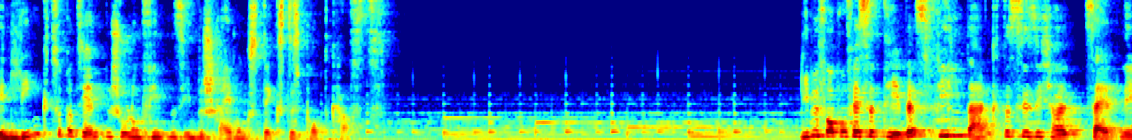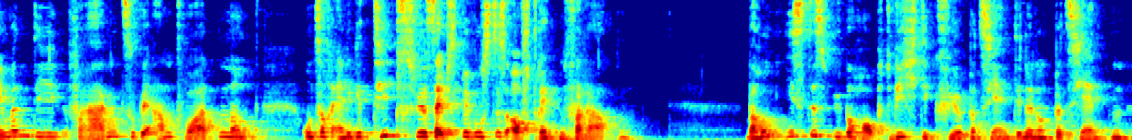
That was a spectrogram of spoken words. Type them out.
Den Link zur Patientenschulung finden Sie im Beschreibungstext des Podcasts. Liebe Frau Professor Teves, vielen Dank, dass Sie sich heute Zeit nehmen, die Fragen zu beantworten und uns auch einige Tipps für selbstbewusstes Auftreten verraten. Warum ist es überhaupt wichtig für Patientinnen und Patienten,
